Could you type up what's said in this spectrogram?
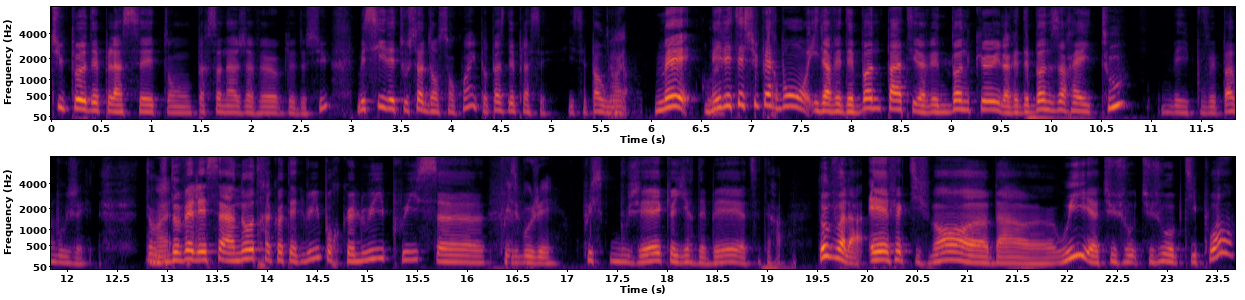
tu peux déplacer ton personnage aveugle dessus. Mais s'il est tout seul dans son coin, il peut pas se déplacer. Il sait pas où il va. Mais, Cool. mais il était super bon. Il avait des bonnes pattes, il avait une bonne queue, il avait des bonnes oreilles, tout. Mais il pouvait pas bouger. Donc Ouais. je devais laisser un autre à côté de lui pour que lui puisse euh, Puisse bouger. puisse bouger, cueillir des baies, etc. Donc voilà. Et effectivement, euh, ben euh, oui, tu joues, tu joues au petit pois.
